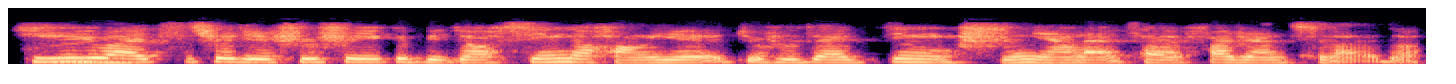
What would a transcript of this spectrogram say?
其实 UX 设计师是一个比较新的行业，就是在近十年来才发展起来的。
